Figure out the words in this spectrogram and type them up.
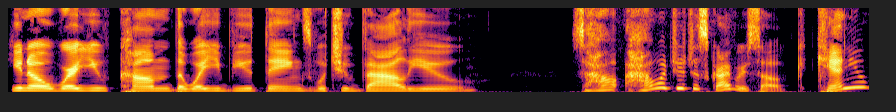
you know, where you've come, the way you view things, what you value. So how how would you describe yourself? Can you?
